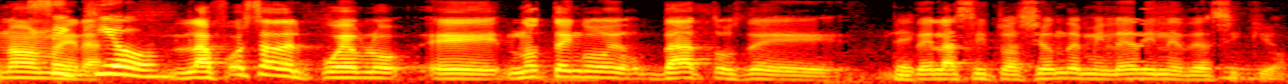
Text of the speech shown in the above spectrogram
No, mira, la fuerza del pueblo, eh, no tengo datos de, De- de la situación de Milady ni de Siquio.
